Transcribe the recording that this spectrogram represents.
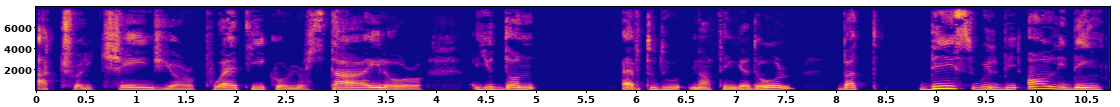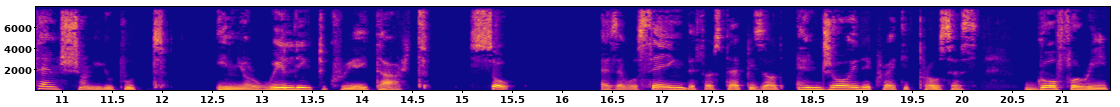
actually changed your poetic or your style or you don't have to do nothing at all, but this will be only the intention you put in your willing to create art. So, as I was saying the first episode, enjoy the creative process. Go for it.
